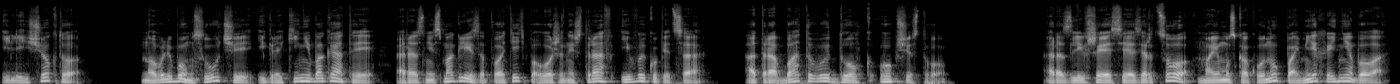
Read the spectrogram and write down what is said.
или еще кто? Но в любом случае игроки не богатые, раз не смогли заплатить положенный штраф и выкупиться. Отрабатывают долг обществу. Разлившееся озерцо моему скакуну помехой не было.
